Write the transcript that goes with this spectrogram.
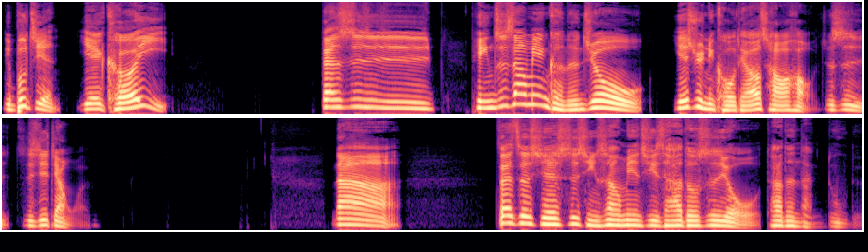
你不剪也可以，但是品质上面可能就，也许你口条超好，就是直接讲完。那在这些事情上面，其实它都是有它的难度的。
